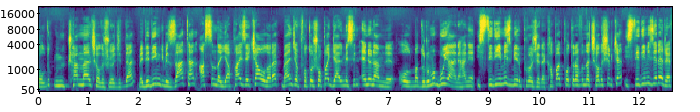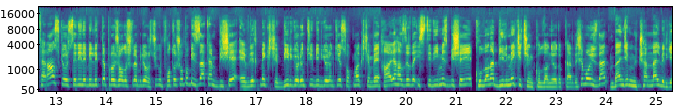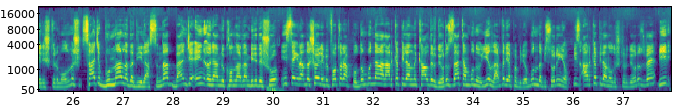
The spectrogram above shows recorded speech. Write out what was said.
olduk. Mükemmel çalışıyor cidden. Ve dediğim gibi zaten aslında yapay zeka olarak bence Photoshop'a gelmesinin en önemli olma durumu bu yani. Hani istediğimiz bir projede kapak fotoğrafında çalışırken istediğimiz yere referans görseliyle birlikte proje oluşturabiliyoruz. Çünkü Photoshop'u biz zaten bir şeye evriltmek için, bir görüntüyü bir görüntüye sokmak için ve hali hazırda istediğimiz bir şeyi kullanabilmek için kullanıyorduk kardeşim. O yüzden bence mükemmel bir geliştirme olmuş. Sadece bunlarla da değil aslında. Bence en önemli konulardan biri de şu. Instagram'da şöyle bir fotoğraf buldum. Bunun hemen arka planını kaldır diyoruz. Zaten bunu yıllardır yapabiliyor. Bunda bir sorun yok. Biz arka plan oluştur diyoruz ve bir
